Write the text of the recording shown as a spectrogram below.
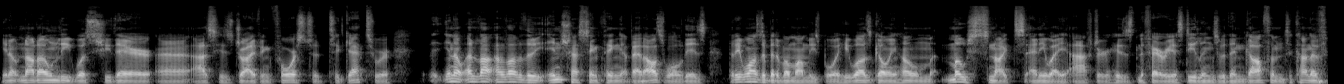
you know, not only was she there uh, as his driving force to, to get to her, you know, a lot, a lot of the interesting thing about Oswald is that he was a bit of a mommy's boy. He was going home most nights anyway after his nefarious dealings within Gotham to kind of,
